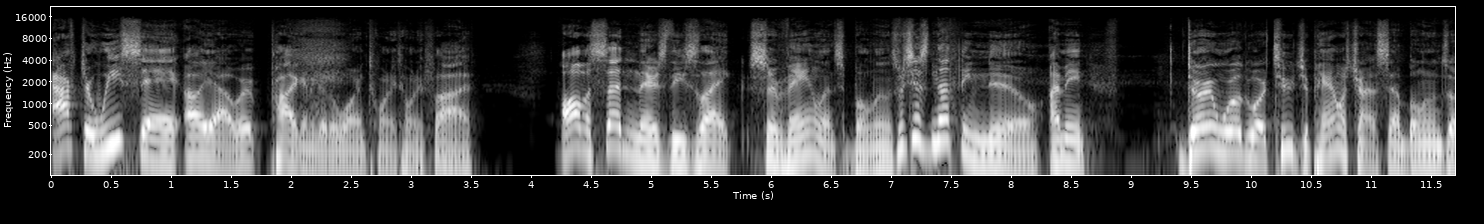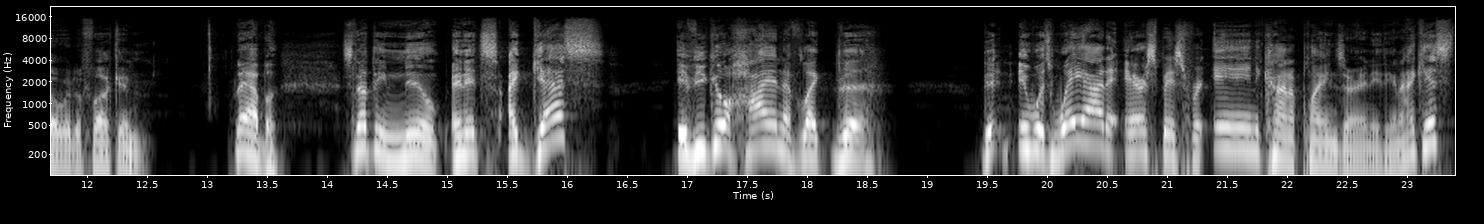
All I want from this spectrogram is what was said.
after we say, "Oh yeah, we're probably going to go to war in 2025," all of a sudden there's these like surveillance balloons, which is nothing new. I mean, during World War II, Japan was trying to send balloons over to fucking yeah, but it's nothing new. And it's I guess if you go high enough, like the, the it was way out of airspace for any kind of planes or anything. And I guess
